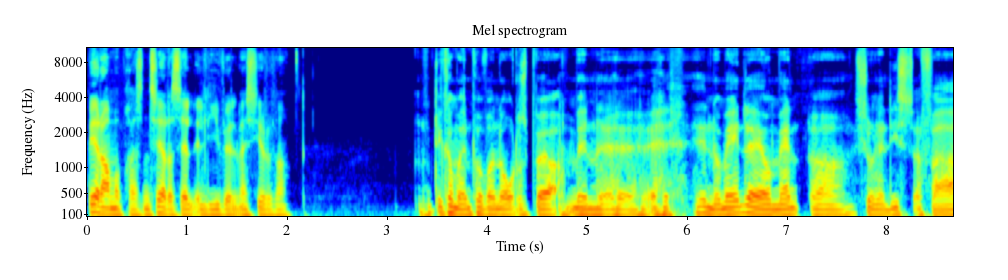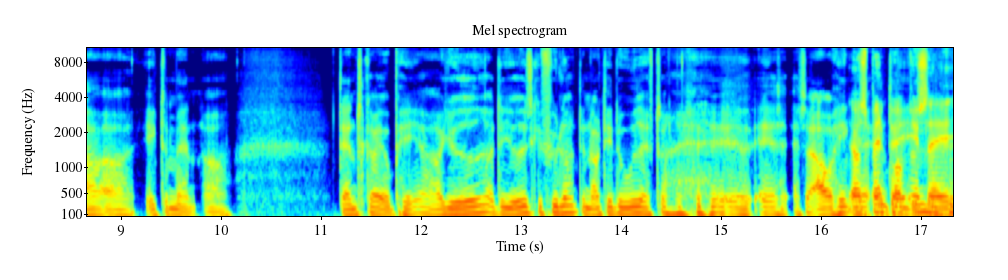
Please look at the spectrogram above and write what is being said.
beder dig om at præsentere dig selv alligevel, hvad siger du så? Det kommer an på, hvornår du spørger, men øh, øh, normalt er jeg jo mand og journalist og far og ægtemand og dansker og europæer og jøde, og det jødiske fylder, det er nok det, du er ude efter. altså afhængig Jeg var spændt på, om du sagde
